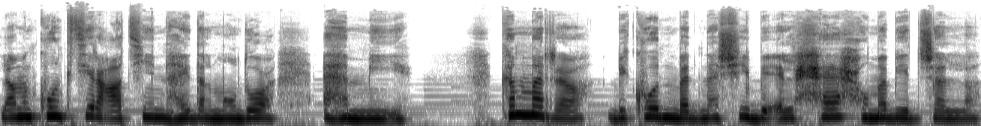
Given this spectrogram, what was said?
لما نكون كتير عاطين هيدا الموضوع أهمية. كم مرة بيكون بدنا شي بإلحاح وما بيتجلى؟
